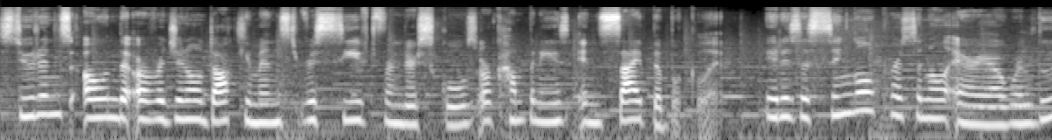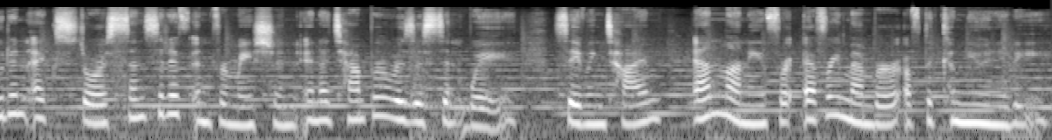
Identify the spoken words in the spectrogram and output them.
Students own the original documents received from their schools or companies inside the booklet. It is a single personal area where LutinX stores sensitive information in a tamper-resistant way, saving time and money for every member of the community.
